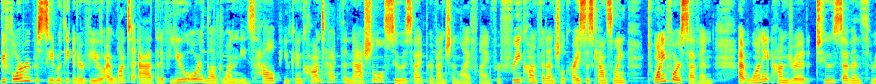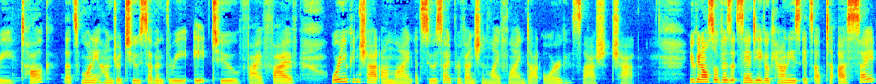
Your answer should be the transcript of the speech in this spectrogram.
Before we proceed with the interview, I want to add that if you or a loved one needs help, you can contact the National Suicide Prevention Lifeline for free confidential crisis counseling 24 7 at 1 800 273 TALK. That's 1 800 273 8255. Or you can chat online at suicidepreventionlifeline.org slash chat. You can also visit San Diego County's It's Up to Us site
